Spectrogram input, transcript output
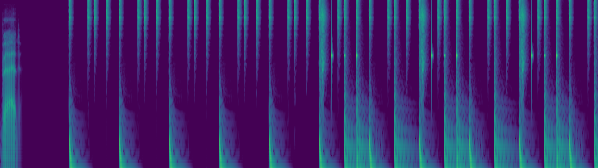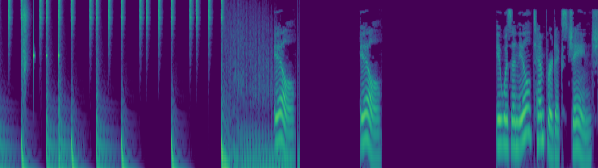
Bad. Ill. Ill. It was an ill-tempered exchange.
